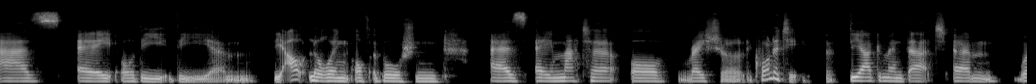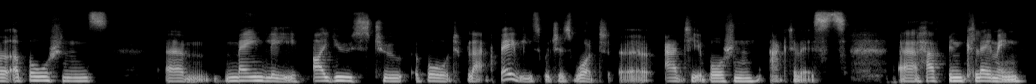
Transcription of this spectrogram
as a or the the um, the outlawing of abortion as a matter of racial equality. The argument that um, well abortions um, mainly are used to abort black babies, which is what uh, anti abortion activists uh, have been claiming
